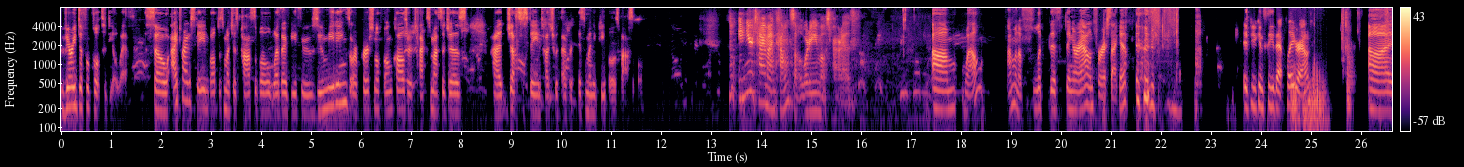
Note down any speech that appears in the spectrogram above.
very difficult to deal with. So I try to stay involved as much as possible, whether it be through Zoom meetings or personal phone calls or text messages, uh, just to stay in touch with ever, as many people as possible. So, in your time on council, what are you most proud of? Um, well, I'm going to flip this thing around for a second. if you can see that playground. Uh,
